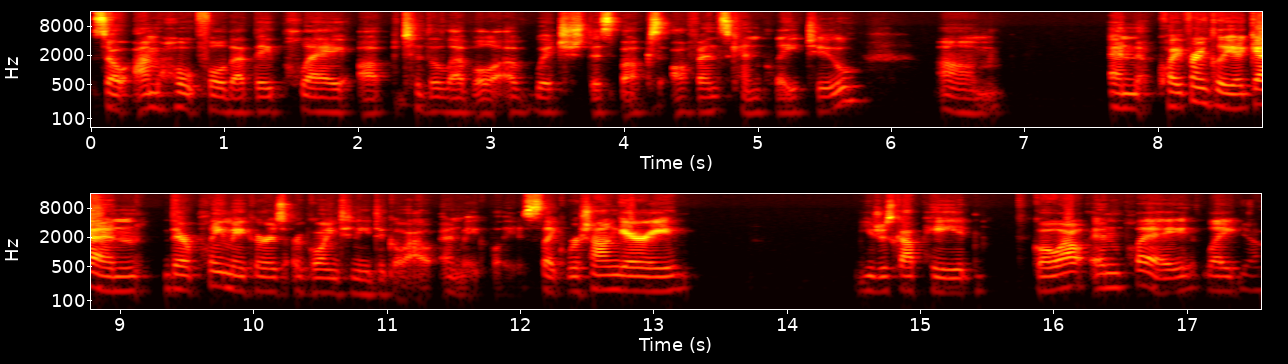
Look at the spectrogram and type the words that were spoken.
so I'm hopeful that they play up to the level of which this Bucs offense can play to. Um, and quite frankly, again, their playmakers are going to need to go out and make plays. Like Rashan Gary, you just got paid. Go out and play like yeah.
